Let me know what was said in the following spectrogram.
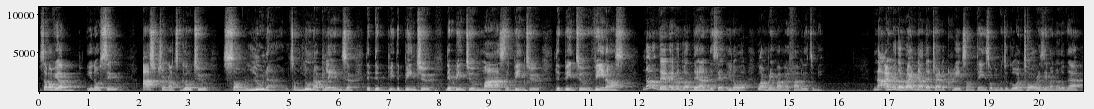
Some of you have, you know, seen astronauts go to some lunar, some lunar planes. Uh, they, they, they've been to, they've been to Mars. They've been to, they've been to Venus. None of them ever got there and they said, you know what, go and bring back my family to me. Now I know that right now they're trying to create some things for people to go on tourism and all of that.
